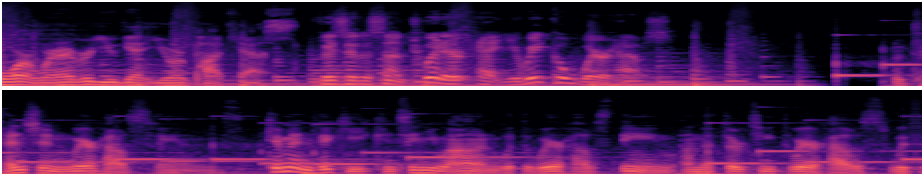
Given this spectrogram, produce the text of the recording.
or wherever you get your podcasts. Visit us on Twitter at Eureka Warehouse. Attention Warehouse fans. Kim and Vicky continue on with the Warehouse theme on the 13th Warehouse with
